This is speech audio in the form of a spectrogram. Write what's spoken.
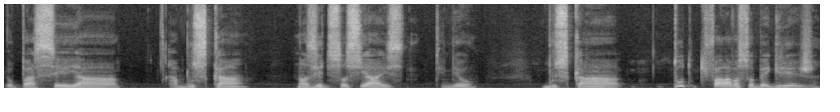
eu passei a, a buscar nas redes sociais, entendeu? Buscar tudo que falava sobre a igreja.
